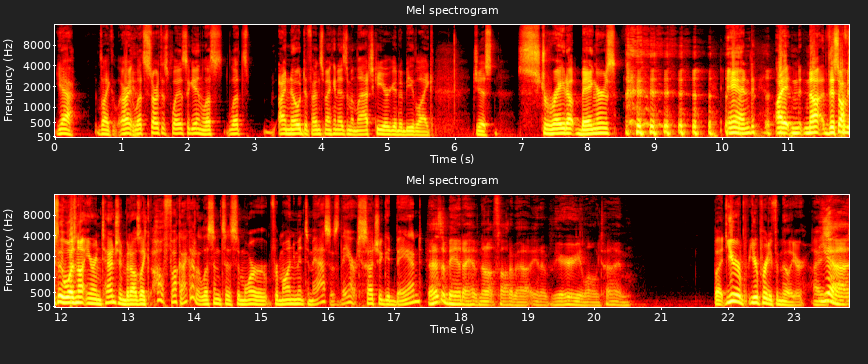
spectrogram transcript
yeah, it's like, all right, let's start this playlist again. Let's, let's, I know Defense Mechanism and Latchkey are going to be like just straight up bangers. and I not, this obviously was not your intention, but I was like, oh, fuck, I got to listen to some more for Monument to Masses. They are such a good band. That is a band I have not thought about in a very long time. But you're, you're pretty familiar. I, Yeah,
